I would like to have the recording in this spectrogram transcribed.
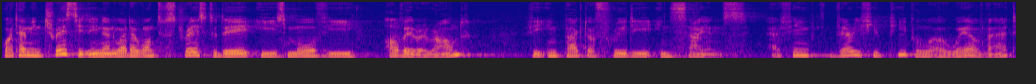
What I'm interested in and what I want to stress today is more the other way around, the impact of 3D in science. I think very few people are aware of that,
